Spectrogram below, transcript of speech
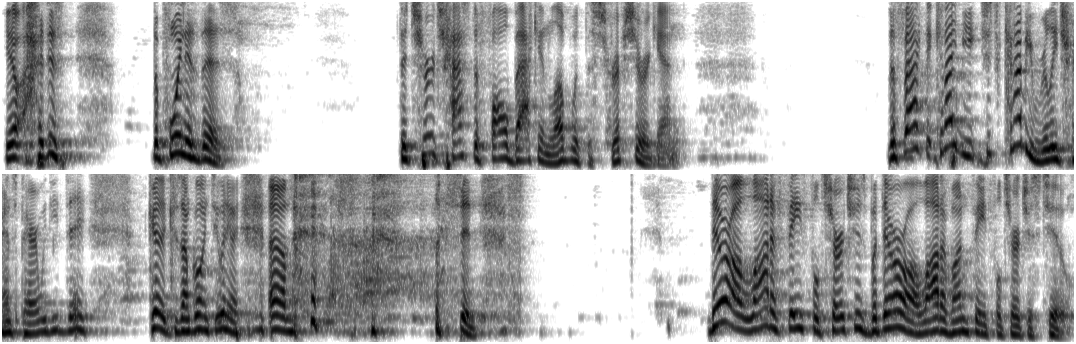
You know, I just, the point is this. The church has to fall back in love with the scripture again. The fact that, can I be, just, can I be really transparent with you today? Good, because I'm going to anyway. Um, listen, there are a lot of faithful churches, but there are a lot of unfaithful churches too.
